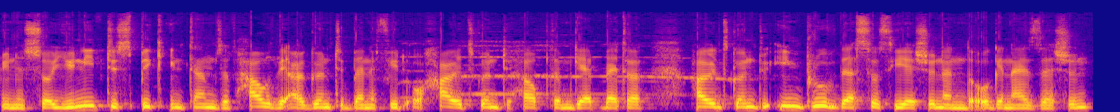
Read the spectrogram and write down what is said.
You know, so you need to speak in terms of how they are going to benefit or how it's going to help them get better, how it's going to improve the association and the organization.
